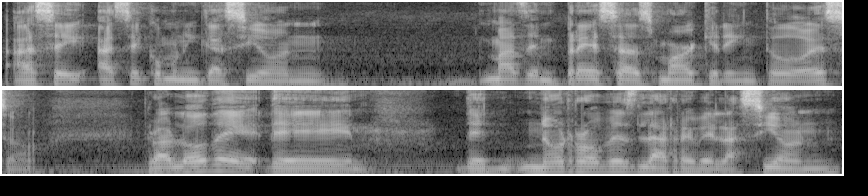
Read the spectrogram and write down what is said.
hace, hace comunicación más de empresas, marketing, todo eso. Pero habló de, de, de no robes la revelación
